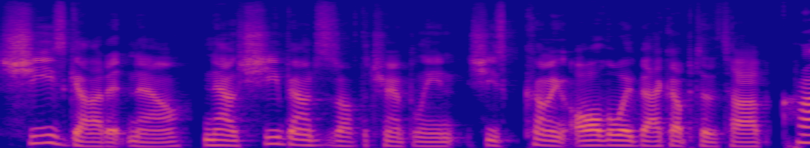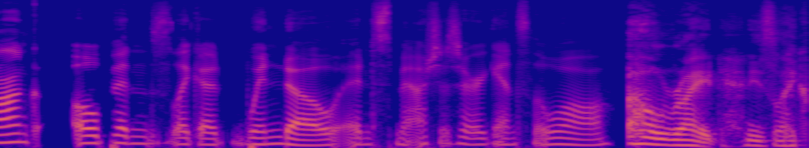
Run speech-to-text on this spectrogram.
She's got it now. Now she bounces off the trampoline. She's coming all the way back up to the top. Kronk opens like a window and smashes her against the wall. Oh, right. And he's like,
